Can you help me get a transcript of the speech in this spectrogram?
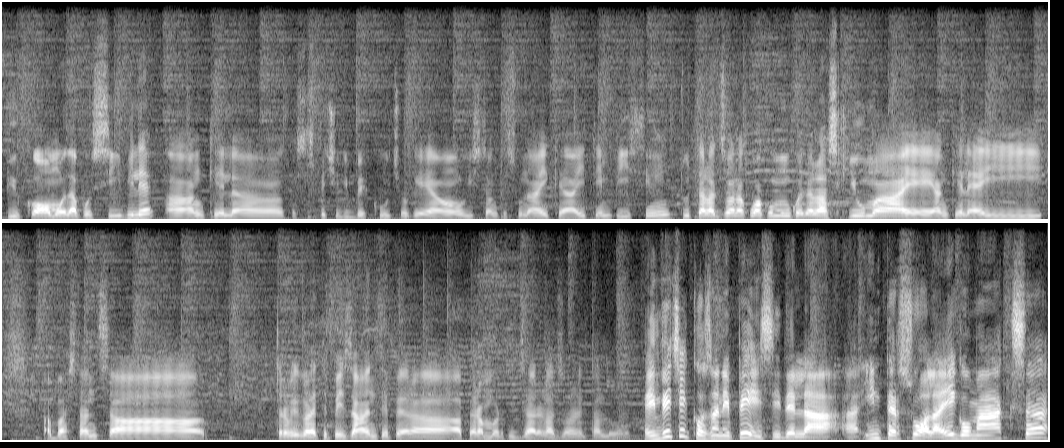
più comoda possibile ha anche la, questa specie di beccuccio che avevo visto anche su Nike ai tempissimi tutta la zona qua comunque della schiuma è anche lei abbastanza tra virgolette pesante per, per, ammortizzare la zona del tallone. E invece cosa ne pensi della uh, intersuola Ego Max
